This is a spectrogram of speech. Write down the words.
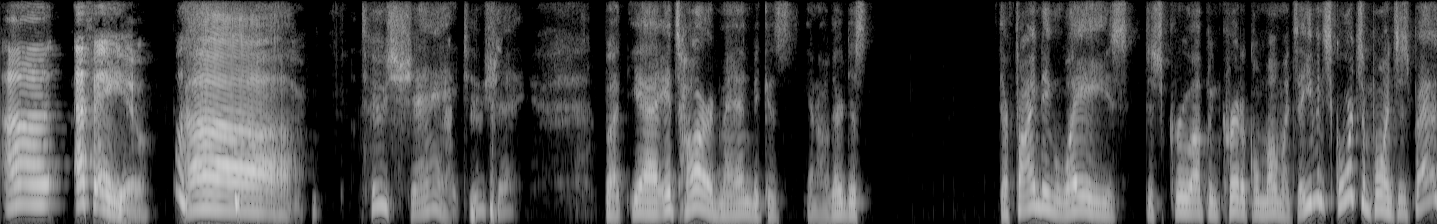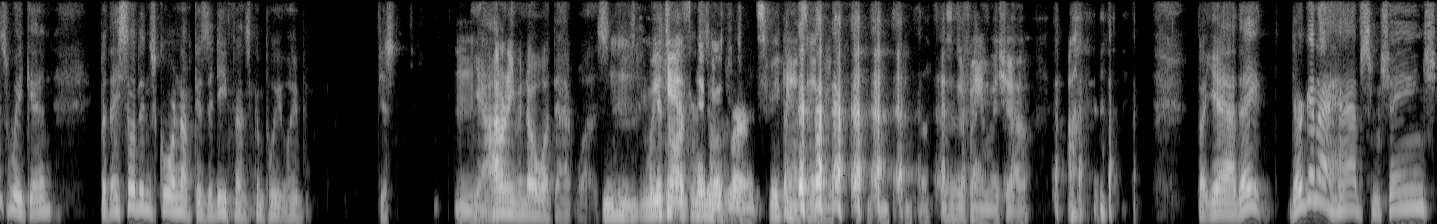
Uh, FAU. Ah, touche, touche. But yeah, it's hard, man, because you know they're just they're finding ways to screw up in critical moments. They even scored some points this past weekend, but they still didn't score enough because the defense completely just Mm-hmm. Yeah, I don't even know what that was. Mm-hmm. We it's can't Arkansas. say those words. We can't say those. this is a family show. but yeah, they they're gonna have some change,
